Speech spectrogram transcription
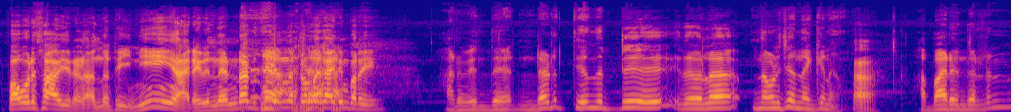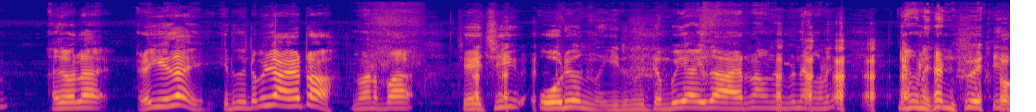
അപ്പോൾ ആ ഒരു സാഹചര്യമാണ്. എന്നിട്ട് ഇനി അരവിന്ദന്റെ അടുത്ത് എന്നിട്ടുള്ള കാര്യം പറയും. അരവിന്ദന്റെ അടുത്ത് ചെന്നിട്ട് ഇതുപോലെ നമ്മൾ ചെന്നേക്കണ്. ആ. അപ്പോൾ അരവിന്ദൻ അതുപോലെ ഇതേ ഇരുന്നൂറ്റമ്പത് ആയട്ടോ എന്ന് പറഞ്ഞപ്പോൾ ചേച്ചി ഓടി വന്നു. ഇരുന്നൂറ്റമ്പത് ആയത് ആയിരണമെന്നിട്ട് ആയിരം ഞങ്ങൾ ഞങ്ങൾ രണ്ടുപേരും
